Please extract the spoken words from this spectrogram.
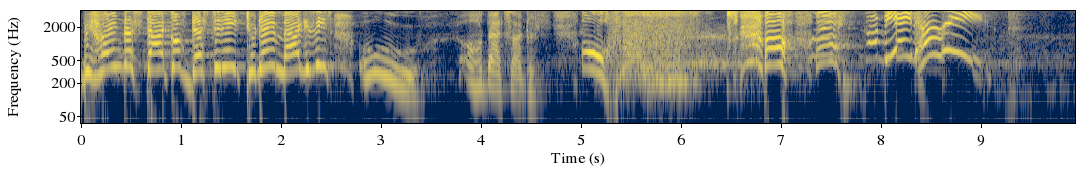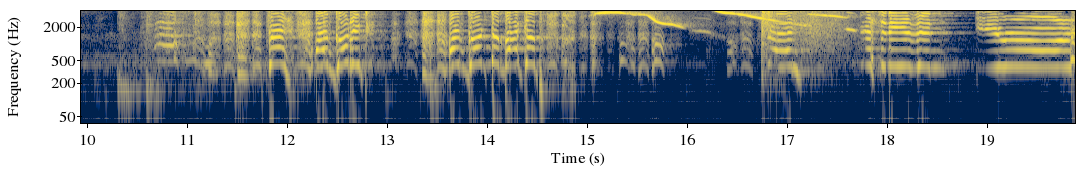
Behind the stack of Destiny Today magazines? Ooh. Oh, that's ugly. Oh. Oh, oh. 8, hurry! Fran, I've got it. I've got the backup. Fran, Destiny is in hand.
